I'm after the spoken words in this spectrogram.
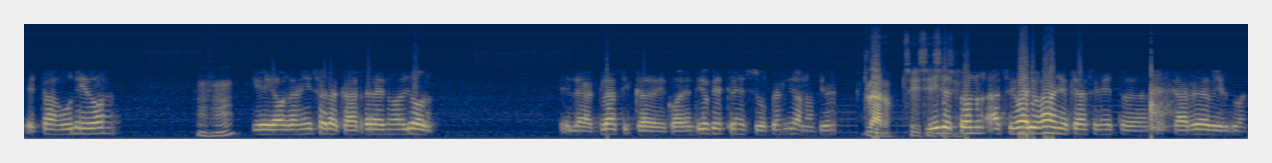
Estados Unidos, que organiza la carrera de Nueva York, la clásica de 42 que este suspendió, ¿no Claro, sí, sí. Y ellos son hace varios años que hacen esta carrera virtual.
